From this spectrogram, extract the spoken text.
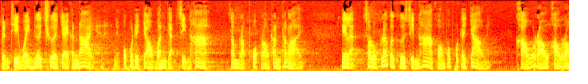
เป็นที่ไว้เนื้อเชื่อใจกันได้เนี่ยพระพุทธเจ้าบัญญัติศีลห้าสำหรับพวกเราท่านทั้งหลาย นี่แหละสรุปแล้วก็คือศีลห้าของพระพุทธเจ้าเนี่ยเขาเราเขาเรา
